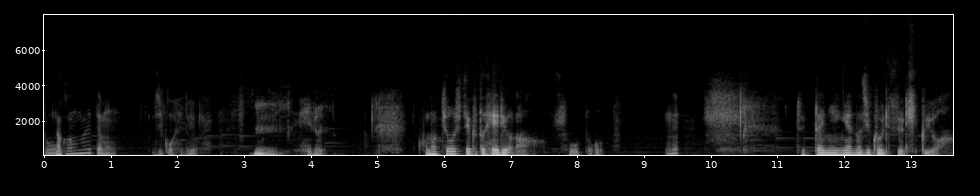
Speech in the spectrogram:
どう考えても事故減るよね。うん。減る。この調子でいくと減るよな。相当。ね。絶対人間の事故率より低いわ。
